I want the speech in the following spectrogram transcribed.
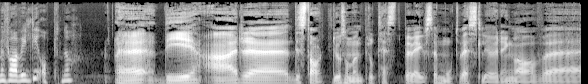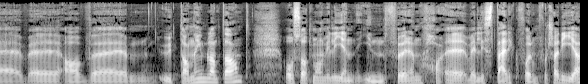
Men hva vil de oppnå? Eh, de, er, eh, de startet jo som en protestbevegelse mot vestliggjøring av, eh, av utdanning, bl.a. Også at man ville innføre en veldig sterk form for sharia.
